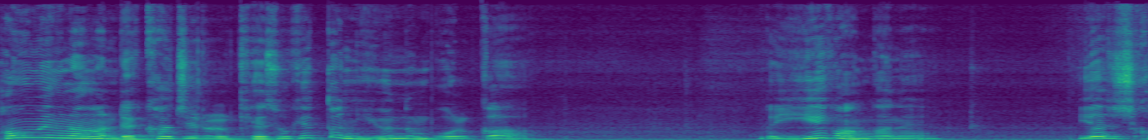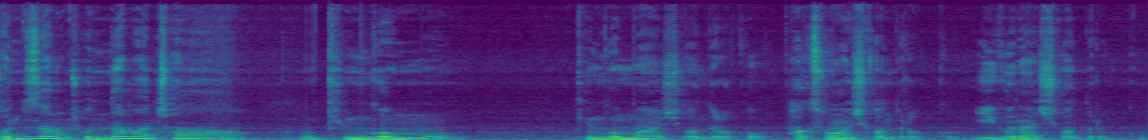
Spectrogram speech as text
허무맹랑한 레카지를 계속했던 이유는 뭘까? 나 이해가 안 가네. 이 아저씨 건든 사람 존나 많잖아. 뭐 김건모, 김건모 아저씨 건드렸고, 박성환 씨 건드렸고, 이근아 씨 건드렸고,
